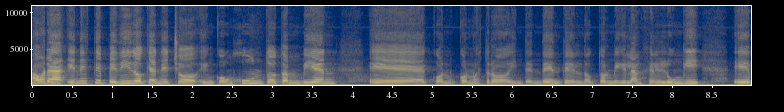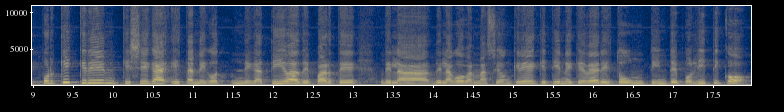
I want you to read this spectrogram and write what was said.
Ahora, en este pedido que han hecho en conjunto también eh, con, nuestro intendente, el doctor Miguel Ángel Lungui, eh, ¿por qué creen que llega esta negativa de parte de la, de la gobernación? ¿Cree que tiene que ver esto un tinte político?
